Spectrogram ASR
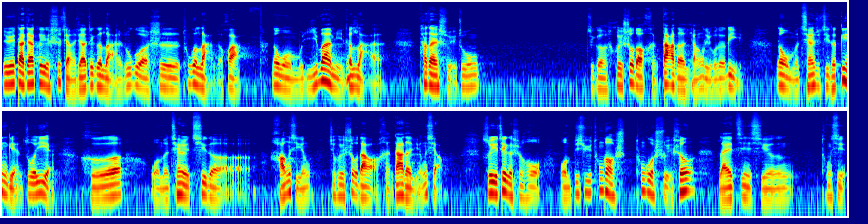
因为大家可以试想一下，这个缆如果是通过缆的话，那我们一万米的缆，它在水中，这个会受到很大的洋流的力。那我们潜水器的定点作业和我们潜水器的航行就会受到很大的影响，所以这个时候我们必须通过通过水声来进行通信。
